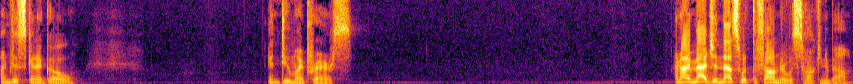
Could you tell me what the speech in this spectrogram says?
I'm just going to go and do my prayers. And I imagine that's what the founder was talking about.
